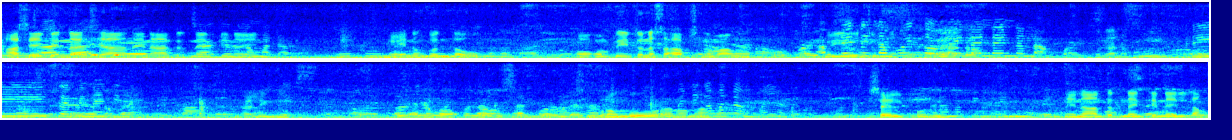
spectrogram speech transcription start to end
Ah, second hand siya, 999. Ayun, ang ganda oh. O, kompleto na sa apps na ma'am. May Updated YouTube lang na. po ito, 999 na lang. Magkano? 3799. Galing no. ano mo ko ng isang golden. Sobrang mura nun ha. Cellphone. 999 lang.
